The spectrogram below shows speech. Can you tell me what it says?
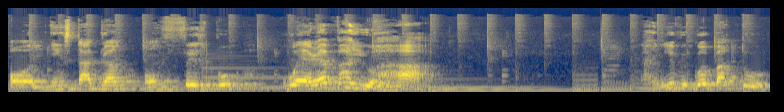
on Instagram, on Facebook, wherever you are. And if you go back to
